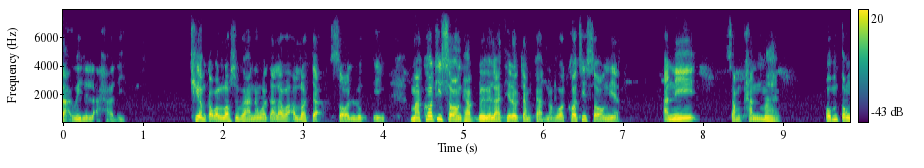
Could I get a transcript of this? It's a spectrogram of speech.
ตะวิลลอะฮาดีเชื่อมกับอัลลอฮฺสุบานะฮูวะตะอาลาว่าอัลลอฮ์จะสอนลูกเอง มาข้อที่สองครับโดยเวลาที่เราจำกัดเนาะว่าข้อที่สองเนี่ย อันนี้สำคัญมาก ผมต้อง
